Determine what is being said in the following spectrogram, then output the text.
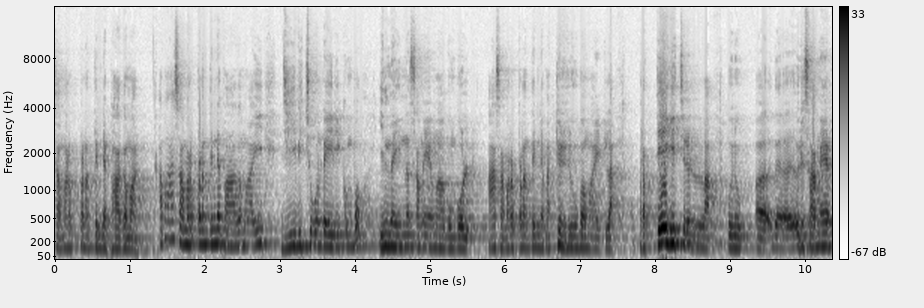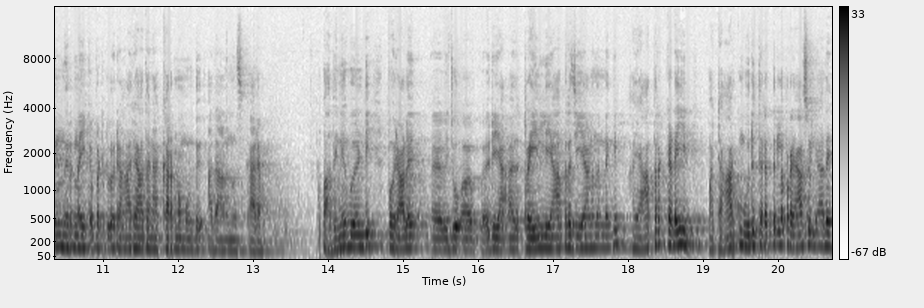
സമർപ്പണത്തിന്റെ ഭാഗമാണ്. അപ്പോൾ ആ സമർപ്പണത്തിന്റെ ഭാഗമായി ജീവിച്ചുകൊണ്ടേയിരിക്കുമ്പോൾ ഇന്ന ഇന്ന സമയമാകുമ്പോൾ ആ സമർപ്പണത്തിന്റെ മറ്റൊരു രൂപമായിട്ടുള്ള പ്രത്യേകിച്ചിട്ടുള്ള ഒരു ഒരു സമയം നിർണയിക്കപ്പെട്ടിട്ടുള്ള ഒരു ആരാധനാ കർമ്മമുണ്ട്. അതാണ് നിസ്കാരം. അപ്പോൾ അതിന് വേണ്ടി ഇപ്പോൾ ഒരാൾ ഒരു ട്രെയിനിൽ യാത്ര ചെയ്യുകയാണെന്നുണ്ടെങ്കിൽ ആ യാത്രക്കിടയിൽ മറ്റാർക്കും ഒരു തരത്തിലുള്ള പ്രയാസമില്ലാതെ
